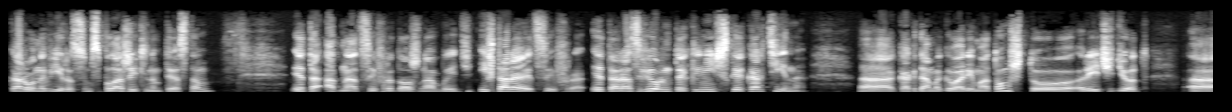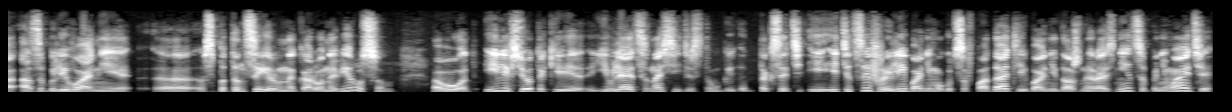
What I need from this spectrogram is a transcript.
коронавирусом, с положительным тестом, это одна цифра должна быть. И вторая цифра – это развернутая клиническая картина. А, когда мы говорим о том, что речь идет а, о заболевании э, спотенцированным коронавирусом, вот, или все-таки является носительством. Так сказать, и эти цифры либо они могут совпадать, либо они должны разниться, понимаете?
